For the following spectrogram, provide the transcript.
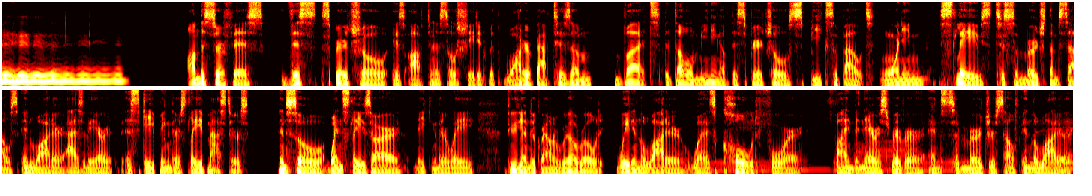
On the surface, this spiritual is often associated with water baptism, but the double meaning of this spiritual speaks about warning slaves to submerge themselves in water as they are escaping their slave masters. And so when slaves are making their way through the Underground Railroad, wade in the water was code for find the nearest river and submerge yourself in the water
